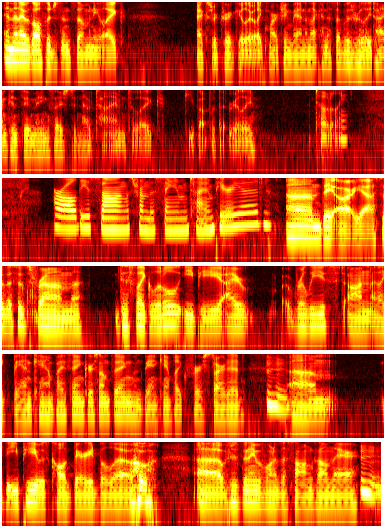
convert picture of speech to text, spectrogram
and then i was also just in so many like extracurricular like marching band and that kind of stuff was really time consuming so i just didn't have time to like keep up with it really Totally. Are all these songs from the same time period? um they are yeah so this is from this like little ep i released on like bandcamp i think or something when bandcamp like first started Mm-hmm. um, the EP was called Buried Below, uh, which is the name of one of the songs on there. mm-hmm.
